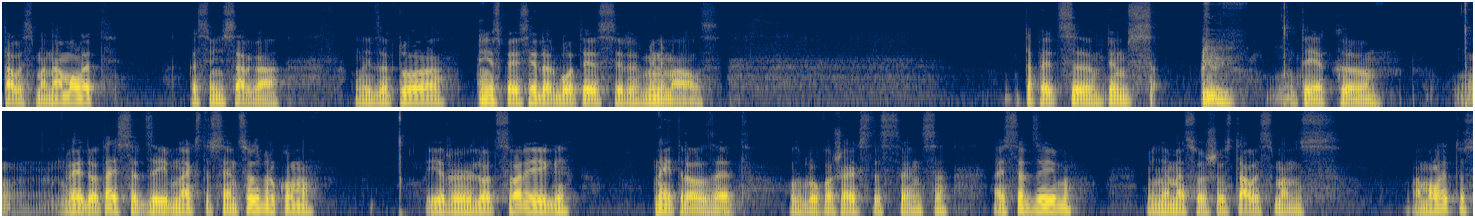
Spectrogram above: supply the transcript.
talismana amuleti, kas viņu sargā. Līdz ar to iespējas iedarboties ir minimālas. Tāpēc eh, pirms tiek uh, veidot aizsardzību no ekstrasensu uzbrukuma, ir ļoti svarīgi neutralizēt uzbrukošā ekstrasensa aizsardzību, viņam esošos talismanus amuletus,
